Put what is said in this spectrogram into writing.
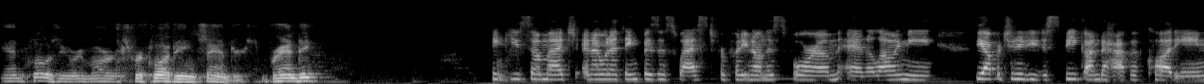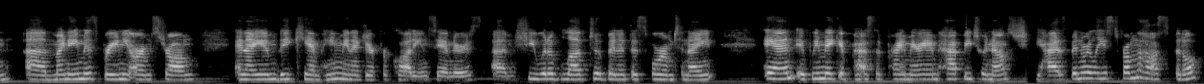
and closing remarks for Claudine Sanders. Brandy? Thank you so much. And I want to thank Business West for putting on this forum and allowing me the opportunity to speak on behalf of Claudine. Um, my name is Brandy Armstrong, and I am the campaign manager for Claudine Sanders. Um, she would have loved to have been at this forum tonight. And if we make it past the primary, I'm happy to announce she has been released from the hospital.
